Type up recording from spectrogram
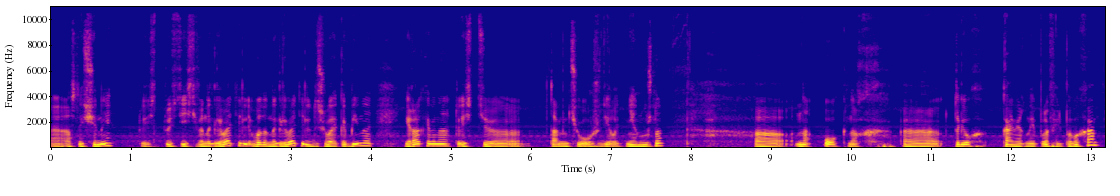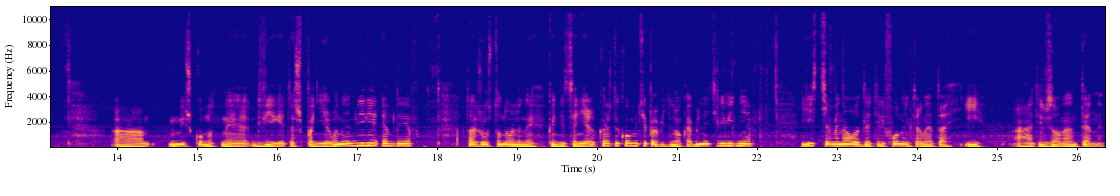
э, оснащены. То есть, то есть есть водонагреватель, водонагреватель, душевая кабина и раковина. То есть э, там ничего уже делать не нужно. Э, на окнах э, трехкамерный профиль ПВХ. Э, межкомнатные двери это шпанированные двери МДФ. Также установлены кондиционеры в каждой комнате, проведено кабельное телевидение. Есть терминалы для телефона, интернета и а, телевизионной антенны.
